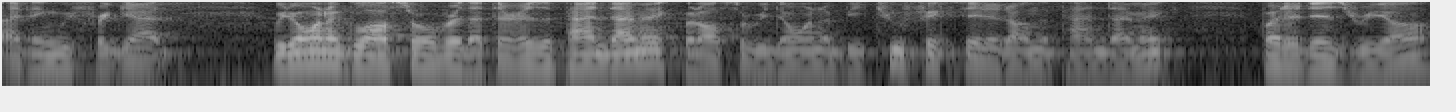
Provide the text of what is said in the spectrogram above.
I think we forget. We don't want to gloss over that there is a pandemic, but also we don't want to be too fixated on the pandemic. But it is real.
